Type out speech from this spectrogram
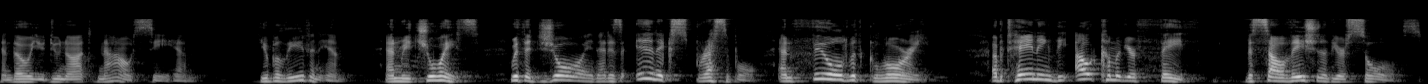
And though you do not now see him, you believe in him and rejoice with a joy that is inexpressible and filled with glory, obtaining the outcome of your faith, the salvation of your souls.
